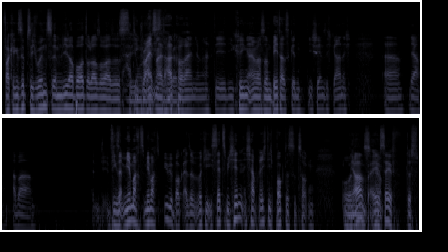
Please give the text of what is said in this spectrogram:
fucking 70 Wins im Leaderboard oder so. Also das, ja, die Junge, grinden halt Hardcore rein, Junge. Die, die kriegen einfach so einen Beta-Skin. Die schämen sich gar nicht. Äh, ja, aber wie gesagt, mir macht's, mir macht's übel Bock. Also wirklich, ich setze mich hin, ich habe richtig Bock, das zu zocken. Und, ja, ey, ja. safe. Das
